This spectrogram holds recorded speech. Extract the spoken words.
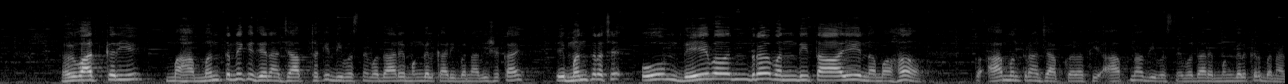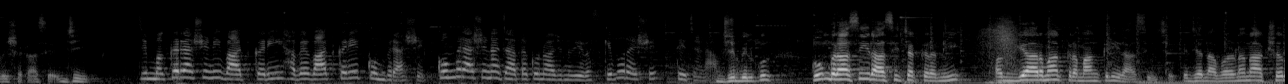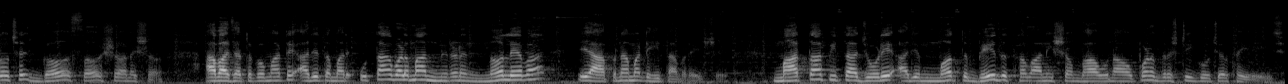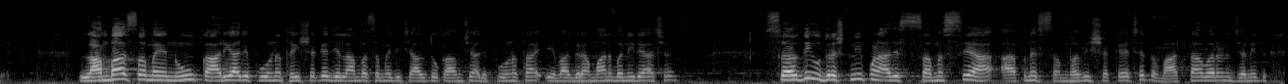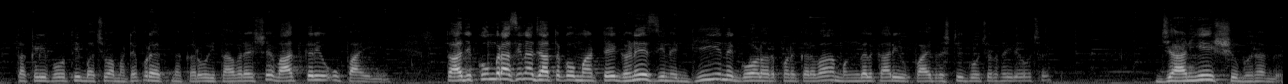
હવે વાત કરીએ મહામંત્રને, કે જેના જાપ થકી દિવસને વધારે મંગલકારી બનાવી શકાય, એ મંત્ર છે, ઓમ દેવેન્દ્ર વંદિતાય નમઃ. તો આ મંત્રના જાપ કરવાથી આપના દિવસને વધારે મંગલકર બનાવી શકાશે. જી. જે મકર રાશિની વાત કરી હવે વાત કરીએ કુંભ રાશિ. કુંભ રાશિના જાતકોનો આજનો દિવસ કેવો રહેશે તે જણાવો જી બિલકુલ. કુંભ રાશિ રાશિ ચક્રની અગિયારમાં ક્રમાંકની રાશિ છે કે જેના વર્ણના અક્ષરો છે ગ સ શ અને શ. આવા જાતકો માટે આજે તમારે ઉતાવળમાં નિર્ણય ન લેવા એ આપના માટે હિતાવ રહેશે. માતા પિતા જોડે આજે મતભેદ થવાની સંભાવનાઓ પણ દ્રષ્ટિગોચર થઈ રહી છે. લાંબા સમયનું કાર્ય આજે પૂર્ણ થઈ શકે જે લાંબા સમયથી ચાલતું કામ છે. આજે પૂર્ણ થાય એવા ગ્રહમાન બની રહ્યા છે. શરદી ઉધરસની પણ આજે સમસ્યા આપને સંભવી શકે છે. તો વાતાવરણ જનિત તકલીફોથી બચવા માટે પ્રયત્ન કરવો હિતાવ રહેશે. વાત કરીએ ઉપાયની. તો આજે કુંભ રાશિના જાતકો માટે ગણેશજીને ઘી અને ગોળ અર્પણ કરવા મંગલકારી ઉપાય દ્રષ્ટિગોચર થઈ રહ્યો છે. જાણીએ શુભ રંગ.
